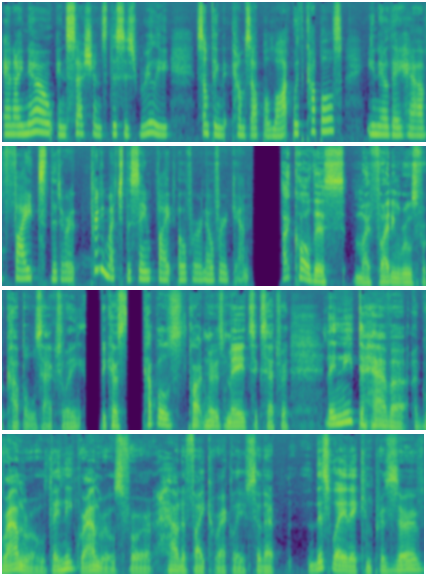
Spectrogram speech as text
And I know in sessions, this is really something that comes up a lot with couples. You know, they have fights that are pretty much the same fight over and over again. I call this my fighting rules for couples, actually, because couples, partners, mates, etc., they need to have a, a ground rules. They need ground rules for how to fight correctly so that this way they can preserve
